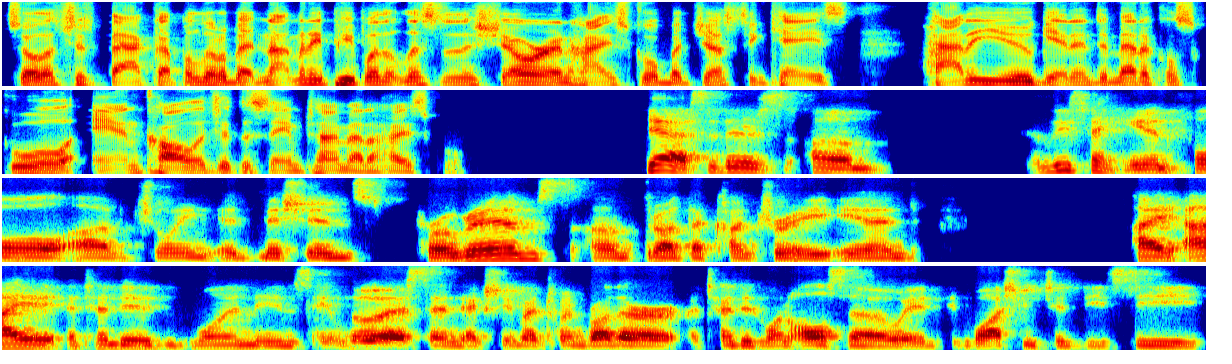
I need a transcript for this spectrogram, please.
So let's just back up a little bit. Not many people that listen to the show are in high school, but just in case, how do you get into medical school and college at the same time out of high school? Yeah, so there's um, at least a handful of joint admissions programs um, throughout the country. And I, I, attended one in St. Louis, and actually my twin brother attended one also in, in Washington, D.C.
